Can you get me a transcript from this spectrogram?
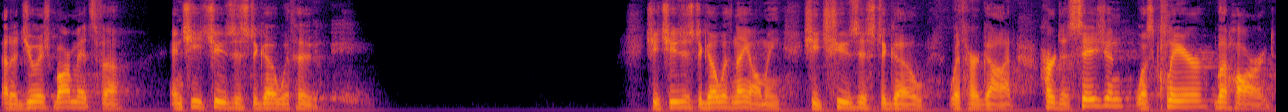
at a Jewish bar mitzvah, and she chooses to go with who? She chooses to go with Naomi. She chooses to go with her God. Her decision was clear but hard.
